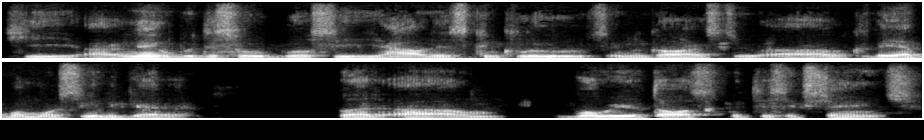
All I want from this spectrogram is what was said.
he uh, and then this will we'll see how this concludes in regards to because uh, they have one more scene together. But um, what were your thoughts with this exchange?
